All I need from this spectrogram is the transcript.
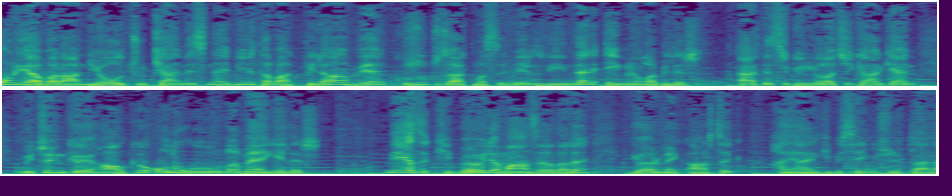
Oraya varan yolcu kendisine bir tabak pilav ve kuzu kızartması verildiğinden emin olabilir. Ertesi gün yola çıkarken bütün köy halkı onu uğurlamaya gelir. Ne yazık ki böyle manzaraları görmek artık hayal gibi sevgili çocuklar.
